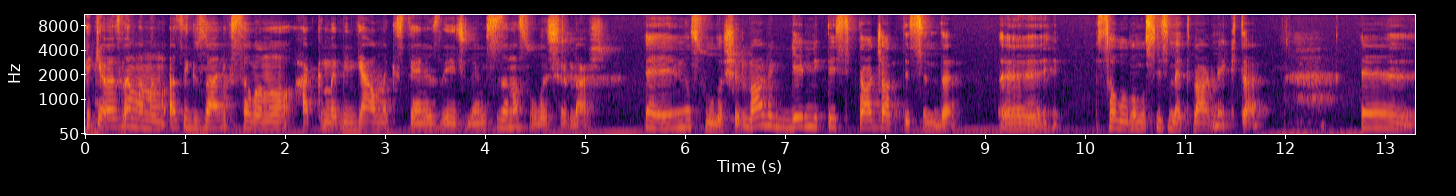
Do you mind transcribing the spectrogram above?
Peki Özlem Hanım, Azi Güzellik Salonu hakkında bilgi almak isteyen izleyicilerimiz size nasıl ulaşırlar? Ee, nasıl ulaşırlar? Gemlik'te İstiklal Caddesi'nde e, salonumuz hizmet vermekte. Ee,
